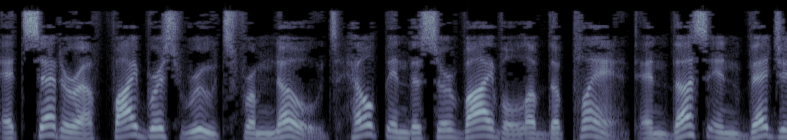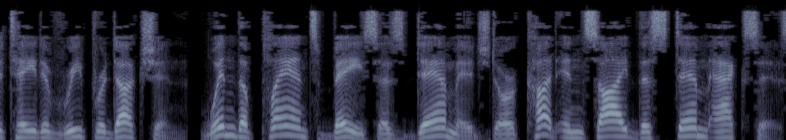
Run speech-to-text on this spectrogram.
etc. Fibrous roots from nodes help in the survival of the plant and thus in vegetative reproduction, when the plant's base is damaged or cut inside the stem axis.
